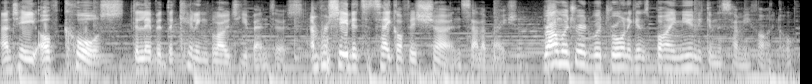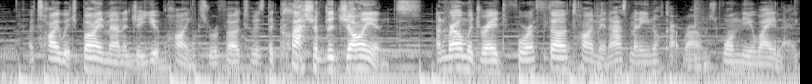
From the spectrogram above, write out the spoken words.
and he, of course, delivered the killing blow to Juventus and proceeded to take off his shirt in celebration. Real Madrid were drawn against Bayern Munich in the semi-final, a tie which Bayern manager Jupp Heynckes referred to as the Clash of the Giants, and Real Madrid, for a third time in as many knockout rounds, won the away leg.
